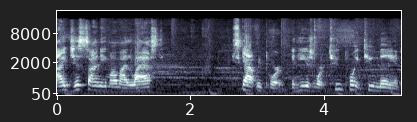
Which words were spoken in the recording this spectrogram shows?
I just signed him on my last scout report, and he has worth 2.2 million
